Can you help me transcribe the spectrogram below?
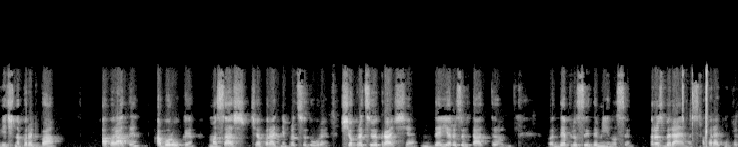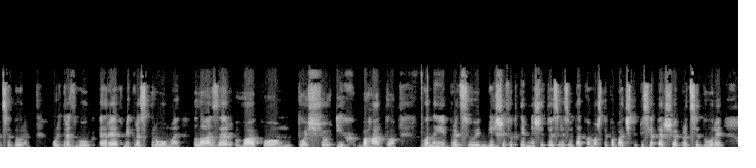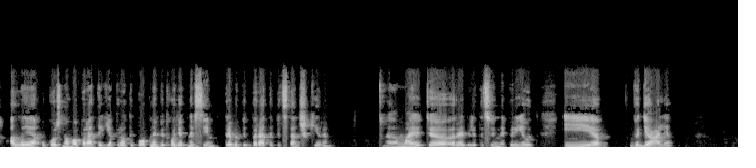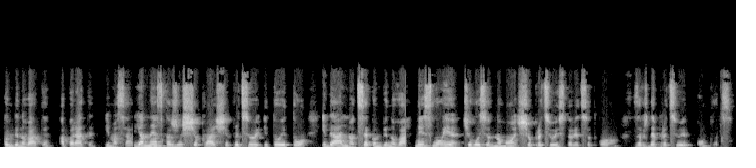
вічна боротьба, апарати або руки, масаж чи апаратні процедури, що працює краще, де є результат, де плюси, де мінуси. Розбираємось. Апаратні процедури. Ультразвук, РФ, мікроструми, лазер, вакуум тощо, їх багато. Вони працюють більш ефективніше, тобто результат ви можете побачити після першої процедури, але у кожного апарата є протипок. Вони підходять не всім, треба підбирати під стан шкіри. Е, Мають е, реабілітаційний період і в ідеалі комбінувати апарати і масаж. Я не скажу, що краще, працює і то, і то. Ідеально це комбінувати. Не існує чогось одного, що працює 100%. Завжди працює комплекс.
